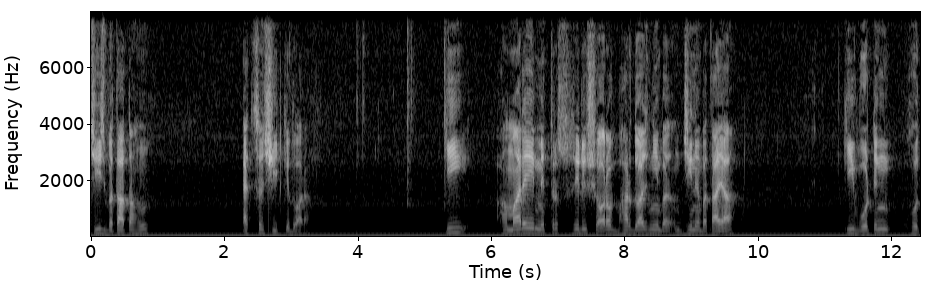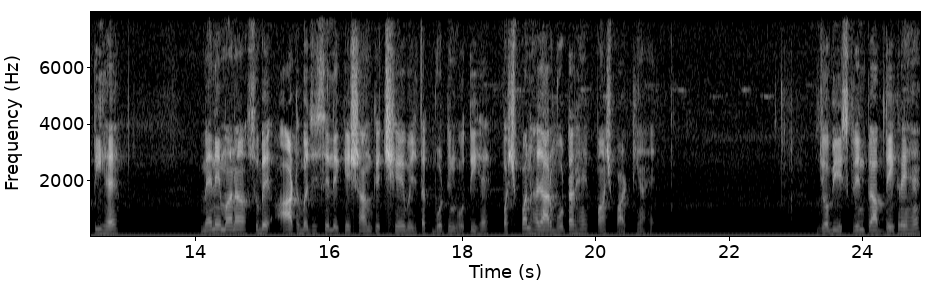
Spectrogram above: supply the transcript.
चीज़ बताता हूँ एक्सेल शीट के द्वारा, कि हमारे मित्र श्री सौरभ भारद्वाज जी ने बताया कि वोटिंग होती है। मैंने माना सुबह आठ बजे से लेकर शाम के छह बजे तक वोटिंग होती है। पचपन हज़ार वोटर हैं, पाँच पार्टियाँ हैं। जो भी स्क्रीन पे आप देख रहे हैं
